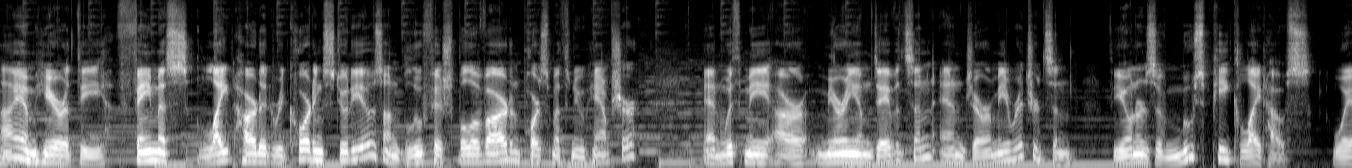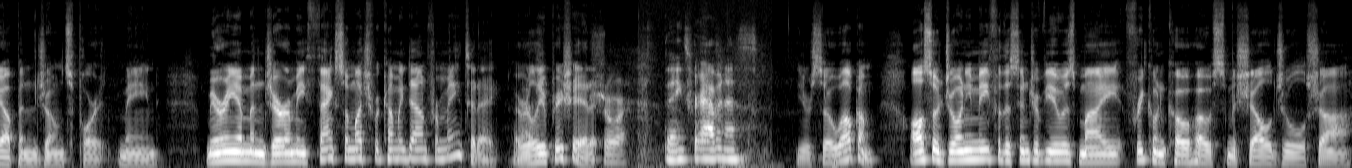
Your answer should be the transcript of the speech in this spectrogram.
I am here at the famous Lighthearted Recording Studios on Bluefish Boulevard in Portsmouth, New Hampshire. And with me are Miriam Davidson and Jeremy Richardson, the owners of Moose Peak Lighthouse, way up in Jonesport, Maine. Miriam and Jeremy, thanks so much for coming down from Maine today. I really appreciate it. Sure. Thanks for having us. You're so welcome. Also joining me for this interview is my frequent co host, Michelle Jewel Shaw.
